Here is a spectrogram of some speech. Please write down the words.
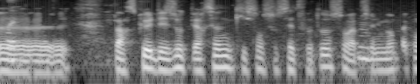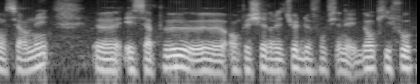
euh, parce que les autres personnes qui sont sur cette photo sont absolument pas concernées et ça peut empêcher le rituel de fonctionner. Donc il faut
